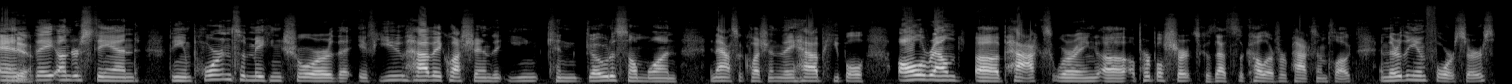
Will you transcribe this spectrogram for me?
and Yeah. they understand the importance of making sure that if you have a question, that you can go to someone and ask a question. They have people all around uh, PAX wearing uh, a purple shirts because that's the color for PAX Unplugged, and they're the enforcers,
